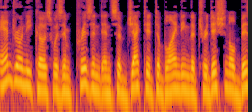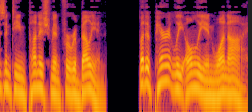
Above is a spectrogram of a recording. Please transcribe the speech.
Andronikos was imprisoned and subjected to blinding the traditional Byzantine punishment for rebellion—but apparently only in one eye.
